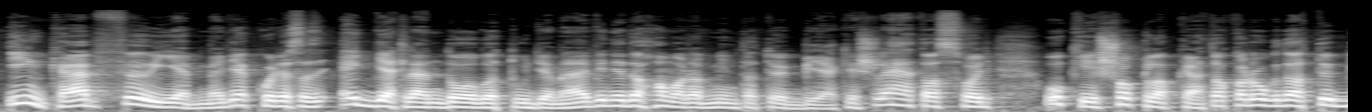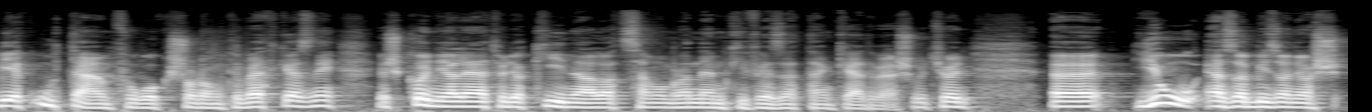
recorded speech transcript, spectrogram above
inkább följebb megyek, hogy ezt az egyetlen dolgot tudjam elvinni, de hamarabb, mint a többiek. És lehet az, hogy oké, okay, sok lapkát akarok, de a többiek után fogok soron következni, és könnyen lehet, hogy a kínálat számomra nem kifejezetten kedves. Úgyhogy jó ez a bizonyos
